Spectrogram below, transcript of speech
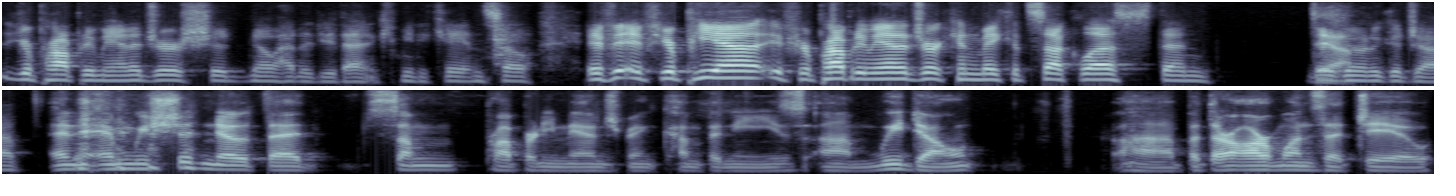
your property manager should know how to do that and communicate. And so if if your PM if your property manager can make it suck less, then they're Yeah. doing a good job. and and we should note that some property management companies um, we don't uh, but there are ones that do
